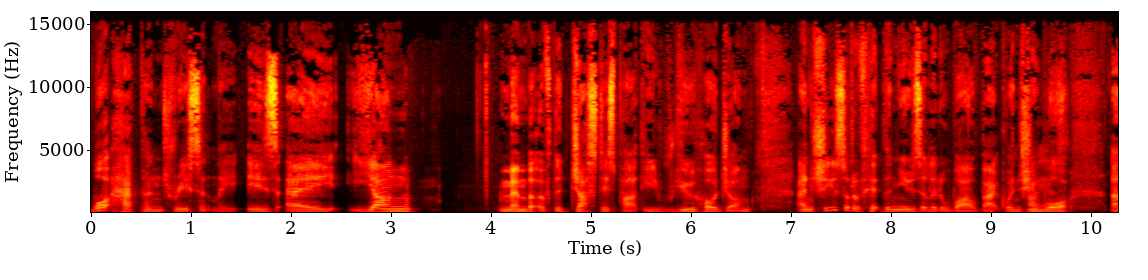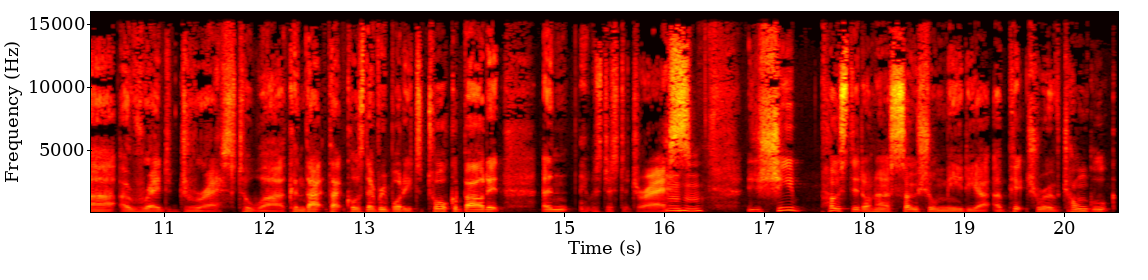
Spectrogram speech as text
what happened recently is a young member of the Justice Party, Ryu Ho-jung, and she sort of hit the news a little while back when she Oh, yes. wore uh, a red dress to work, and that that caused everybody to talk about it. And it was just a dress. Mm-hmm. She posted on her social media a picture of Jungkook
